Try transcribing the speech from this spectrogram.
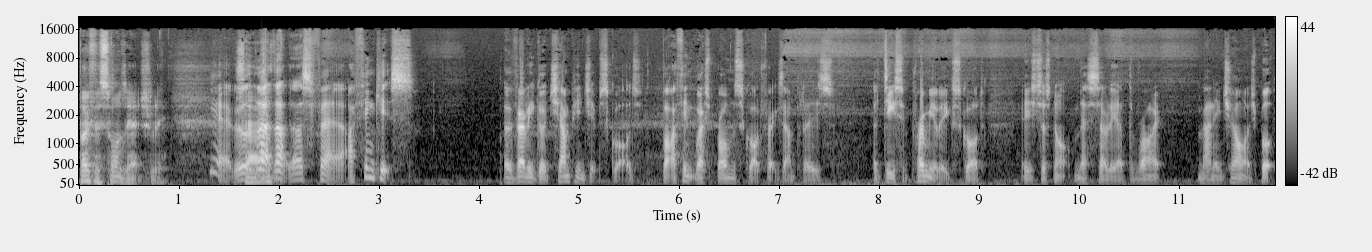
Both for Swansea, actually. Yeah, so that, that, that's fair. I think it's a very good championship squad, but I think West Brom's squad, for example, is a decent Premier League squad. It's just not necessarily had the right man in charge. But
